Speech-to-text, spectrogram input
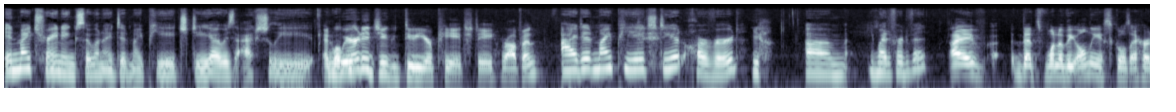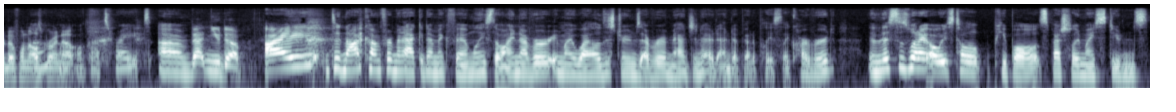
in my training, so when I did my PhD, I was actually And what we- where did you do your PhD, Robin? I did my PhD at Harvard. Yeah. Um, you might have heard of it. I've that's one of the only schools I heard of when I was growing up. Oh, that's right. Um, That and UW. I did not come from an academic family, so I never, in my wildest dreams, ever imagined I'd end up at a place like Harvard. And this is what I always tell people, especially my students,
